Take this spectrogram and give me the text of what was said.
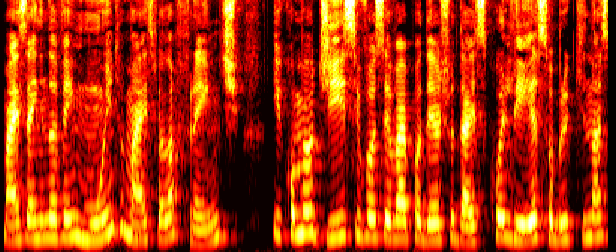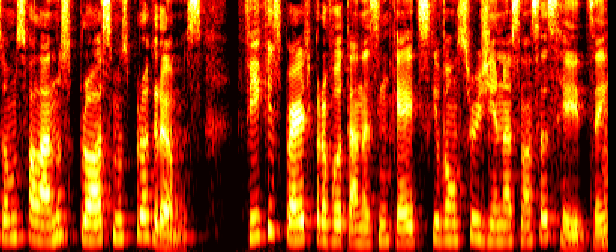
mas ainda vem muito mais pela frente, e como eu disse, você vai poder ajudar a escolher sobre o que nós vamos falar nos próximos programas. Fique esperto para votar nas enquetes que vão surgir nas nossas redes, hein?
